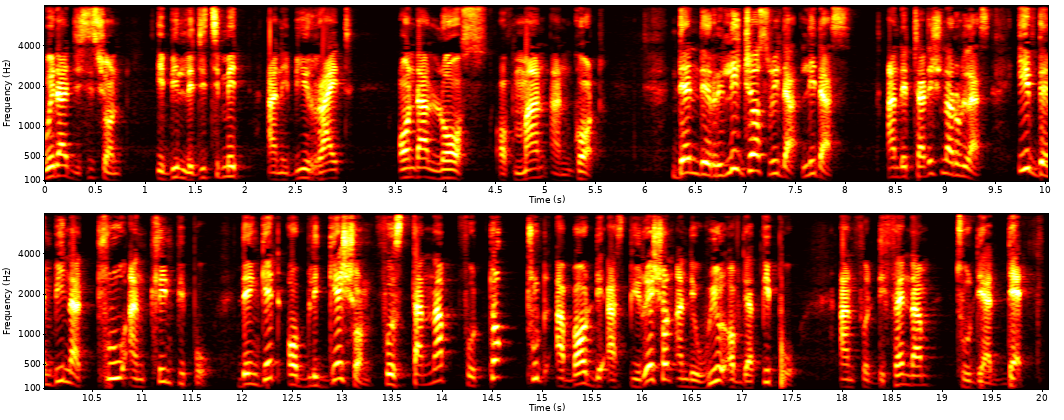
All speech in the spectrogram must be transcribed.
whether decision e be legitimate and e be right under laws of man and god. Then the religious leader, leaders and the traditional rulers if dem be na true and clean people then get obligation for stand up for talk truth about the aspiration and the will of their people and for defend them to their death.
